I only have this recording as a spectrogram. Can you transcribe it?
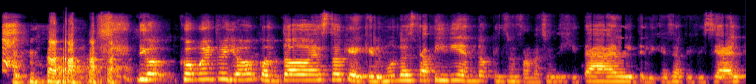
Digo, ¿cómo entro yo con todo esto que, que, el mundo está pidiendo, que es transformación digital, inteligencia artificial,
